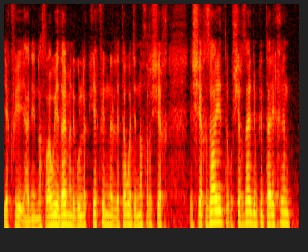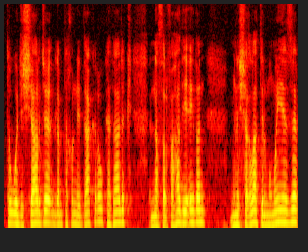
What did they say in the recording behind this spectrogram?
يكفي يعني النصراوية دائما يقول لك يكفي إن اللي توج النصر الشيخ الشيخ زايد والشيخ زايد يمكن تاريخيا توج الشارجة لم تخني الذاكرة وكذلك النصر. فهذه أيضا من الشغلات المميزة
